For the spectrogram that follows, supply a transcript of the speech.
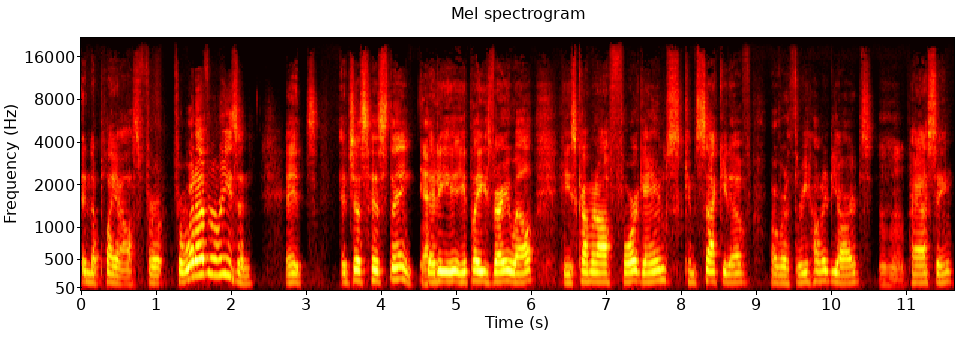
in the playoffs for for whatever reason. It's it's just his thing Yeah. that he he plays very well. He's coming off four games consecutive over 300 yards hmm passing.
